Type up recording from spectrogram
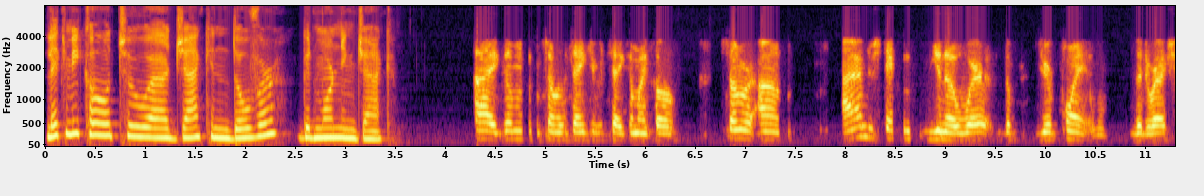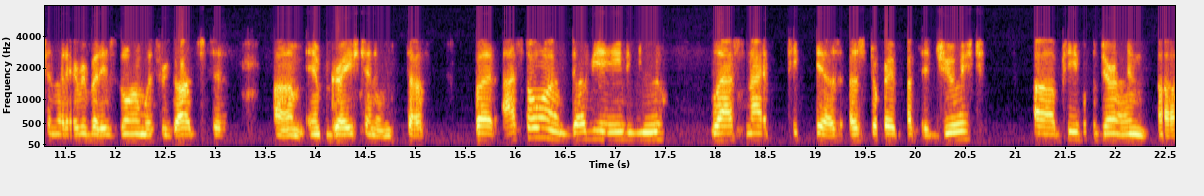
Let me go to uh, Jack in Dover. Good morning, Jack. Hi, good morning, Summer. Thank you for taking my call. Summer, um, I understand, you know, where the, your point, the direction that everybody's going with regards to um, immigration and stuff. But I saw on WEDU last night a, a story about the Jewish uh, people during uh,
